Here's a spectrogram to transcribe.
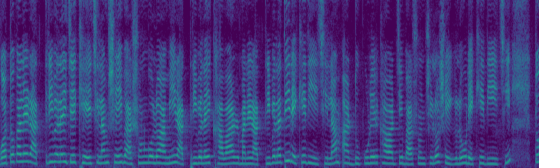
গতকালে রাত্রিবেলায় যে খেয়েছিলাম, সেই বাসনগুলো আমি রাত্রিবেলায় খাবার মানে রাত্রিবেলাতেই রেখে দিয়েছিলাম। আর দুপুরের খাওয়ার যে বাসন ছিল, সেগুলোও রেখে দিয়েছি। তো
